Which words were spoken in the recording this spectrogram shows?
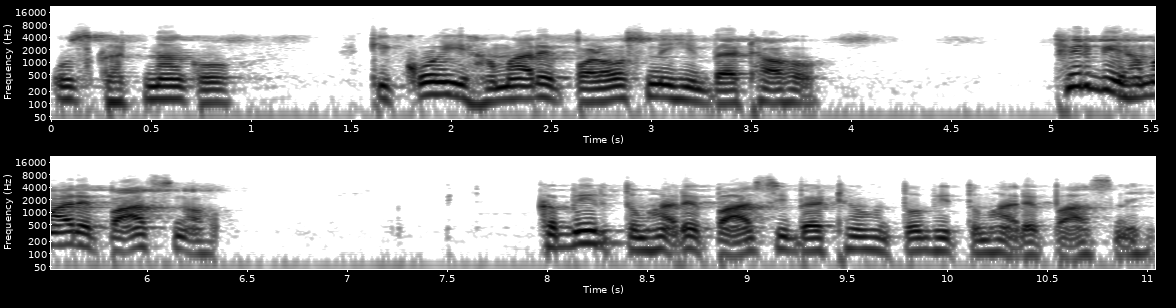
उस घटना को कि कोई हमारे पड़ोस में ही बैठा हो। फिर भी हमारे पास ना हो। कबीर तुम्हारे पास ही बैठे हो तो भी तुम्हारे पास नहीं।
